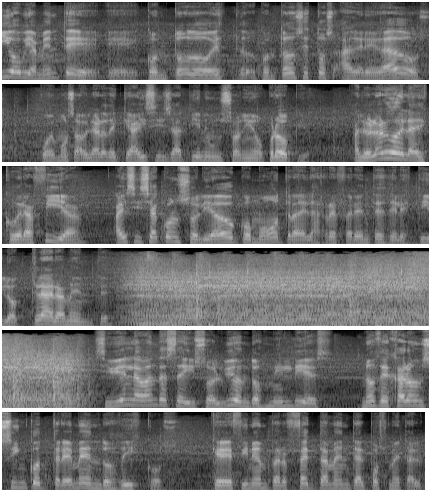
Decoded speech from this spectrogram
Y obviamente eh, con, todos estos agregados podemos hablar de que Icy ya tiene un sonido propio. A lo largo de la discografía, Icy se ha consolidado como otra de las referentes del estilo claramente. Si bien la banda se disolvió en 2010, nos dejaron cinco tremendos discos que definen perfectamente al post-metal.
